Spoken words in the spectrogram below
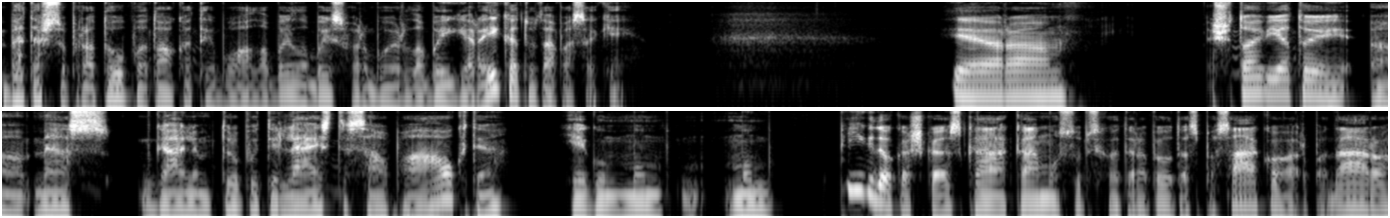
bet aš supratau po to, kad tai buvo labai labai svarbu ir labai gerai, kad tu tą pasakėjai. Ir šitoje vietoje mes galim truputį leisti savo paaukti, jeigu mums mum pykdo kažkas, ką, ką mūsų psichoterapeutas pasako ar padaro.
